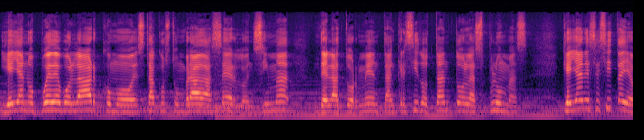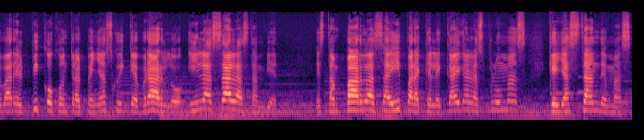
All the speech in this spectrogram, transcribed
Y ella no puede volar como está acostumbrada a hacerlo. Encima de la tormenta han crecido tanto las plumas que ella necesita llevar el pico contra el peñasco y quebrarlo. Y las alas también. Estamparlas ahí para que le caigan las plumas que ya están de más.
